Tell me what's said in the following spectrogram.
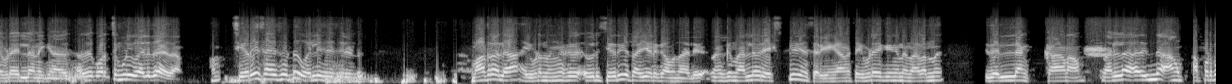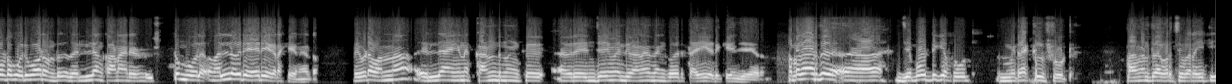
ഇവിടെ എല്ലാം നിൽക്കുന്നത്. അത് കുറച്ചും കൂടി വലുതായതാണ് ചെറിയ സൈസ് തൊട്ട് വലിയ സൈസിലുണ്ട് മാത്രമല്ല ഇവിടെ നിങ്ങൾക്ക് ഒരു ചെറിയ തൈ എടുക്കാൻ വന്നാൽ നിങ്ങൾക്ക് നല്ലൊരു എക്സ്പീരിയൻസ് ആയിരിക്കും. കാരണം ഇവിടെയൊക്കെ ഇങ്ങനെ നടന്ന് ഇതെല്ലാം കാണാം. നല്ല ഇതിന്റെ അപ്പുറത്തോട്ടൊക്കെ ഒരുപാടുണ്ട്. ഇതെല്ലാം കാണാനുണ്ട് ഇഷ്ടംപോലെ നല്ലൊരു ഏരിയ കിടക്കുകയാണ് കേട്ടോ. ഇവിടെ വന്നാൽ എല്ലാം ഇങ്ങനെ കണ്ട് നിങ്ങൾക്ക് ഒരു എൻജോയ്മെന്റ് വേണമെങ്കിൽ നിങ്ങൾക്ക് ഒരു തൈ എടുക്കുകയും ചെയ്യാറ് അപ്പൊ അതായത് ജബോട്ടിക്ക ഫ്രൂട്ട് മിറാക്കിൾ ഫ്രൂട്ട് അങ്ങനത്തെ കുറച്ച് വെറൈറ്റി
